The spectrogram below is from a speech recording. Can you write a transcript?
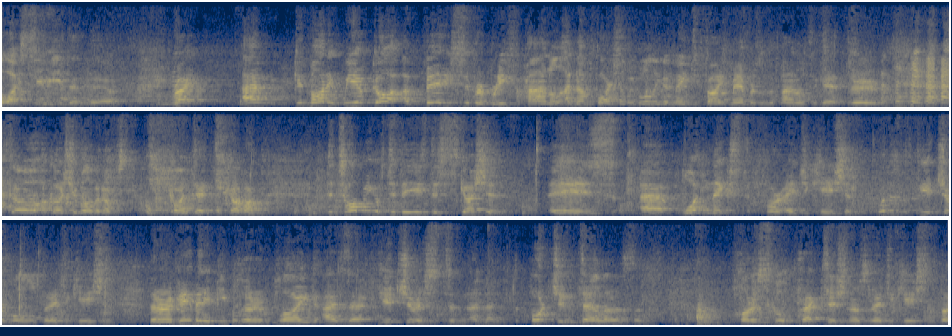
Oh, I see what you did there. Right. Um, good morning. We have got a very super brief panel, and unfortunately, we've only got 95 members of the panel to get through. so I'm not sure we'll have enough content to cover. The topic of today's discussion is uh, what next for education? What does the future hold for education? There are a great many people who are employed as uh, futurists and, and, and fortune tellers and horoscope practitioners of education, but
